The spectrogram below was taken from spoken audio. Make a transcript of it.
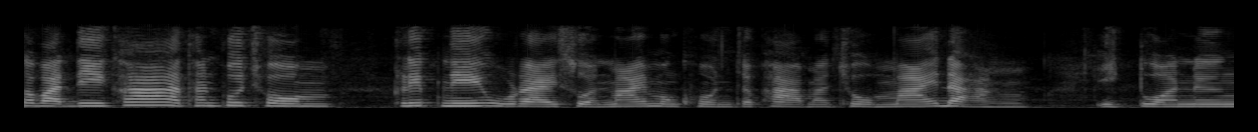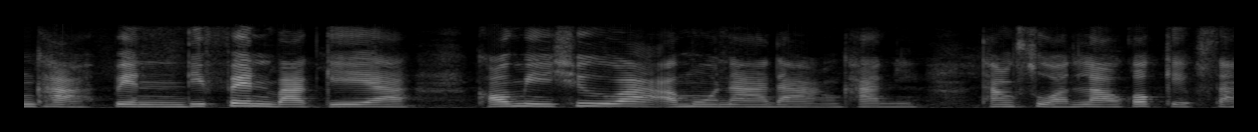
สวัสดีค่ะท่านผู้ชม คลิปนี้อุไรสวนไม้มงคลจะพามาชมไม้ด่างอีกตัวหนึ่งค่ะ เป็นดิฟเฟนบาเกียเขามีชื่อว่าอโมนาด่างค่ะนี่ทางสวนเราก็เก็บสะ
